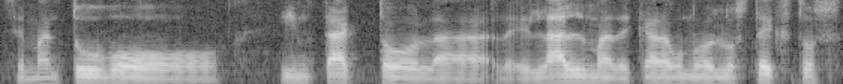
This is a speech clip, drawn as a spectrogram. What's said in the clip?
se mantuvo intacto la, el alma de cada uno de los textos.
